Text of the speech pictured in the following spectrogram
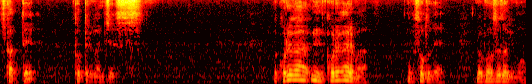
使って撮ってる感じです。これがうんこれがあればなんか外で録音する時も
